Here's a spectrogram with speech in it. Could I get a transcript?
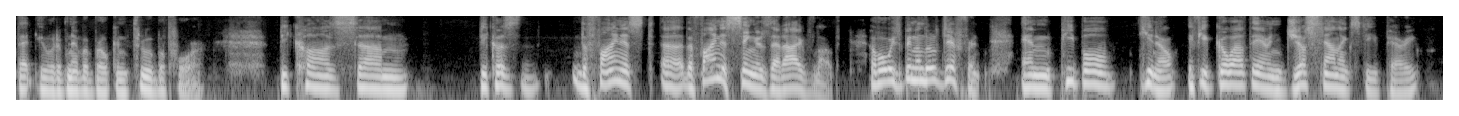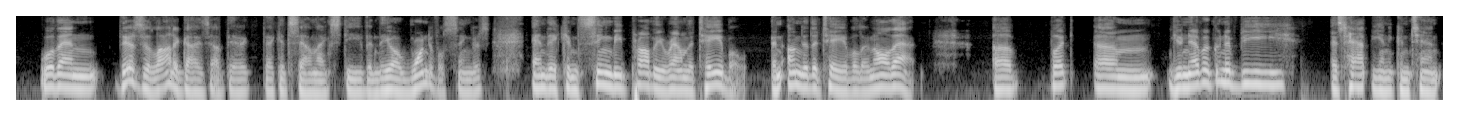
that you would have never broken through before, because um, because the finest uh, the finest singers that I've loved have always been a little different, and people you know if you go out there and just sound like Steve Perry, well, then there's a lot of guys out there that could sound like Steve, and they are wonderful singers, and they can sing me probably around the table and under the table and all that. Uh, but um, you're never going to be as happy and content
